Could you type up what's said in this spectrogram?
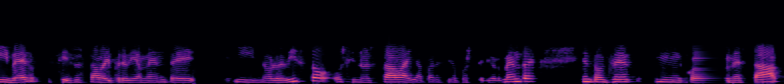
y ver si eso estaba ahí previamente y no lo he visto, o si no estaba y ha aparecido posteriormente. Entonces, mm, con esta app,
